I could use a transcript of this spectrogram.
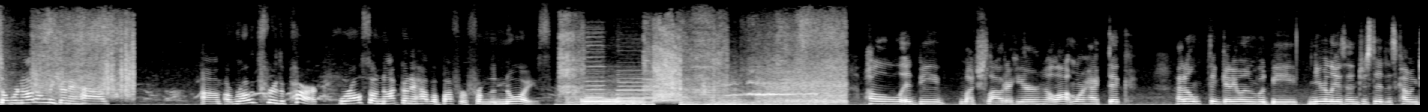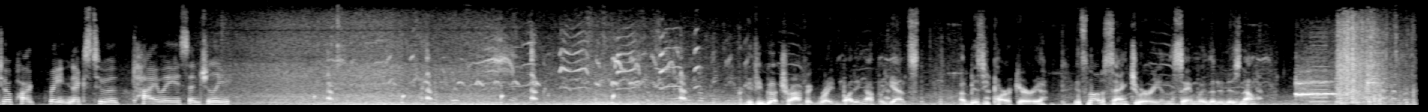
So we're not only going to have um, a road through the park, we're also not going to have a buffer from the noise. Well, it'd be much louder here, a lot more hectic. I don't think anyone would be nearly as interested as coming to a park right next to a highway, essentially. If you've got traffic right butting up against a busy park area, it's not a sanctuary in the same way that it is now.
